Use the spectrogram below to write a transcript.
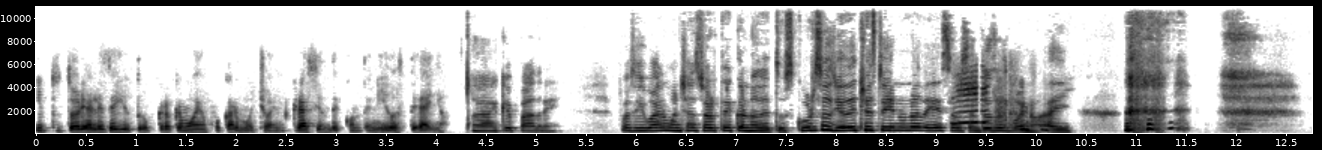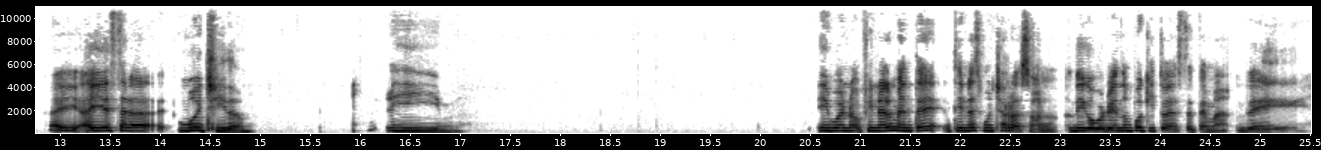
Y tutoriales de YouTube. Creo que me voy a enfocar mucho en creación de contenido este año. Ay, qué padre. Pues igual, mucha suerte con lo de tus cursos. Yo de hecho estoy en uno de esos, entonces bueno, ahí. ahí, ahí estará muy chido. Y, y bueno, finalmente tienes mucha razón. Digo, volviendo un poquito a este tema de,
